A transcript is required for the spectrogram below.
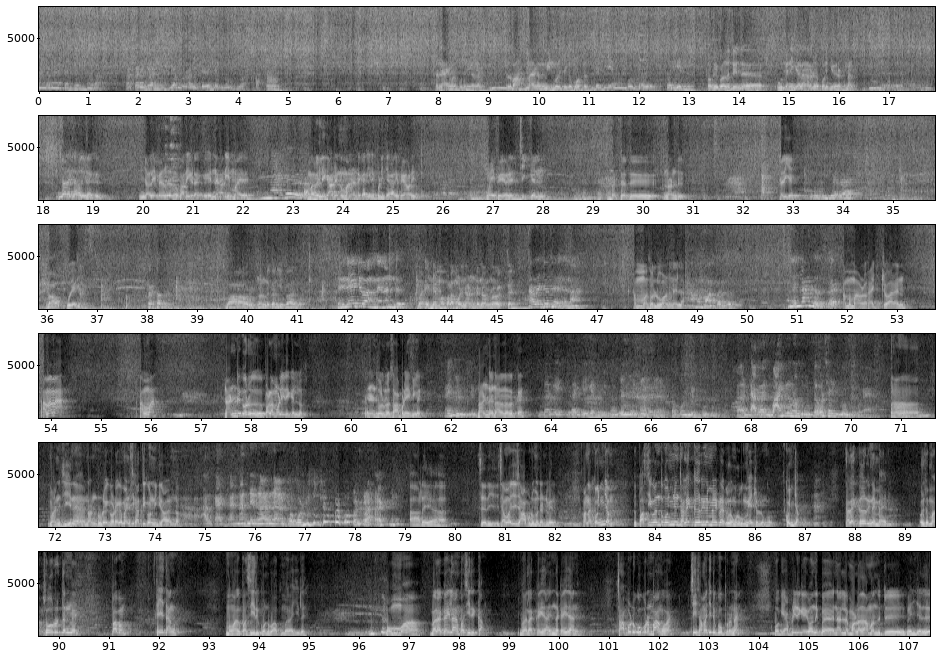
இந்த நேரத்தான் சொன்னதா தக்காளிக்கு நூற்றி ஐம்பது ரூபா விட்டது இன்றைக்கு நூறுரூவா நல்லா இவனை பூசணிக்காய் நல்ல வாசமாக இருக்குது அந்த மீன் பொரிச்சிக்க போட்டது ஓகே இப்போ வந்துட்டு இந்த பூசணிக்காயெல்லாம் நல்லா பொரிஞ்சு வரட்டுமே இஞ்சாலே என்ன கறி கிடக்கு. இஞ்சாலையுமே வந்து கறி கிடக்கு. என்ன கறியம்மா இது? வெள்ளி காட்டுங்கம்மா ரெண்டு கறி. எனக்கு பிடிச்ச கறி ஃபேவரட் மை ஃபேவரட் சிக்கன் மற்றது நண்டு. சரியே? வாவ் புயடி வாவ் நண்டு கறியை பாருங்க. இது நேற்று வாங்கினேன் நண்டு. அம்மா, என்னம்மா பழமொழி நண்டு நறுக்க? அதை நான் அம்மா சொல்லுவாங்க நல்லா. ஆமாம்மா கருப்பு எல்லாம் இருக்கு. அம்மம்மாவோட காய்ச்சிட்டு வரேன். அம்மாமா அம்மாமா நண்டுக்கு ஒரு பழமொழி இருக்குல்ல. என்னன்னு சொல்கிற சாப்பிடல நண்டு நறுக்க? வாங்கி வந்து கொடுத்தவர் சொல்லி கொண்டு போகிறேன் ஆ மனுஷி என்ன நண்டு உடைக்க உடைக்க மனுஷி கத்தி கொண்டு கொண்டு ஆடையா. சரி சமைச்சு சாப்பிடுவோம் ரெண்டு பேரும். ஆனால் கொஞ்சம். பசி வந்து கொஞ்சம் தலை கேறின மாதிரி கிடக்கல உங்களுக்கு? உண்மையை சொல்லுங்க. கொஞ்சம். தலை கேறின மாதிரி. ஒரு சும்மா சோறு தன்மை. பாப்போம். கையை தாங்க. அது பசி இருக்கொண்டு பார்ப்போம் கையில் அம்மா விளக்கையெல்லாம் பசி இருக்காம் விளக்கை தான் இந்த கை தானே சாப்பிட்டு கூப்பிட்றேன் பாங்க சரி சமைச்சிட்டு கூப்பிட்றேண்ணே ஓகே அப்படி இருக்க வந்து இப்போ நல்ல மழை தான் வந்துட்டு பெஞ்சது.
